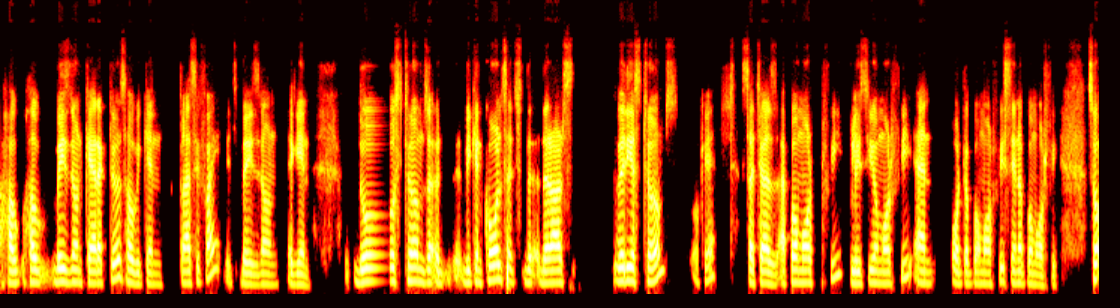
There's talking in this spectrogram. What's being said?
how how based on characters how we can classify. It's based on again those terms are, we can call such there are various terms okay? Such as apomorphy plesiomorphy and autapomorphy synapomorphy so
